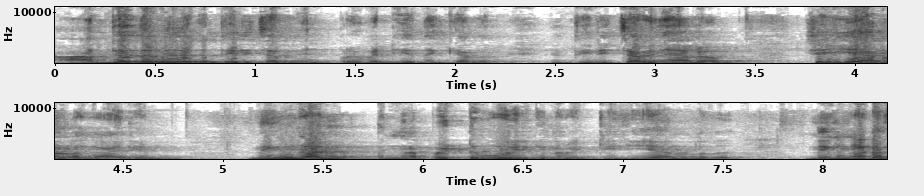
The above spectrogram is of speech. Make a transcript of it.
ആദ്യം തന്നെ ഇതൊക്കെ തിരിച്ചറിഞ്ഞ് പ്രിവെന്റ് ചെയ്ത് നിൽക്കാൻ തിരിച്ചറിഞ്ഞാലോ ചെയ്യാനുള്ള കാര്യം നിങ്ങൾ ഇങ്ങനെ പെട്ടുപോയിരിക്കുന്ന വ്യക്തി ചെയ്യാനുള്ളത് നിങ്ങളുടെ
